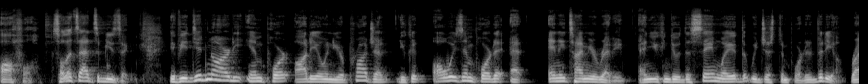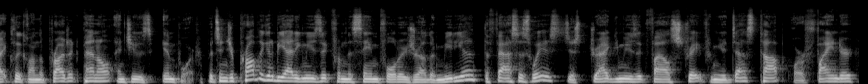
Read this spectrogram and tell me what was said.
awful. So let's add some music. If you didn't already import audio into your project, you can always import it at anytime you're ready. And you can do it the same way that we just imported video. Right click on the project panel and choose import. But since you're probably going to be adding music from the same folder as your other media, the fastest way is just drag your music file straight from your desktop or Finder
